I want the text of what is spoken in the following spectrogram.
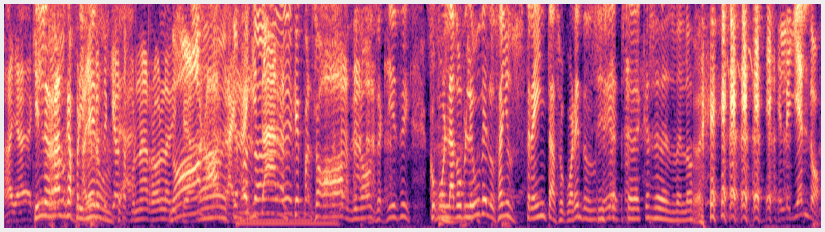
Ah, ya, ¿Quién le rasga Ah, yo primero? pensé que ibas O sea, a poner una rola. dije, No, ah, no, ¿qué ¿qué pasó, guitarra? eh? pues, ¿Qué pasó? Pues, no, pues, aquí es eh, como en la W de los años 30 o 40, no Sí, sé. se, se ve que se desveló. Leyendo.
